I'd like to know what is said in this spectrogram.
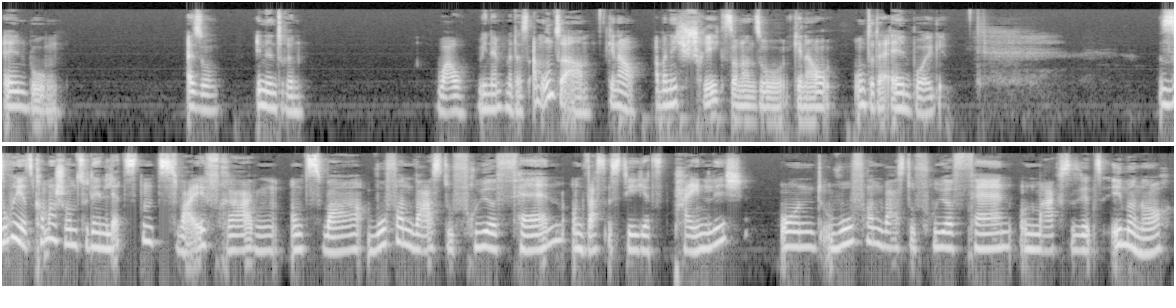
Ellenbogen. Also innen drin. Wow, wie nennt man das? Am Unterarm, genau. Aber nicht schräg, sondern so genau unter der Ellenbeuge. So, jetzt kommen wir schon zu den letzten zwei Fragen. Und zwar, wovon warst du früher Fan und was ist dir jetzt peinlich? Und wovon warst du früher Fan und magst es jetzt immer noch?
